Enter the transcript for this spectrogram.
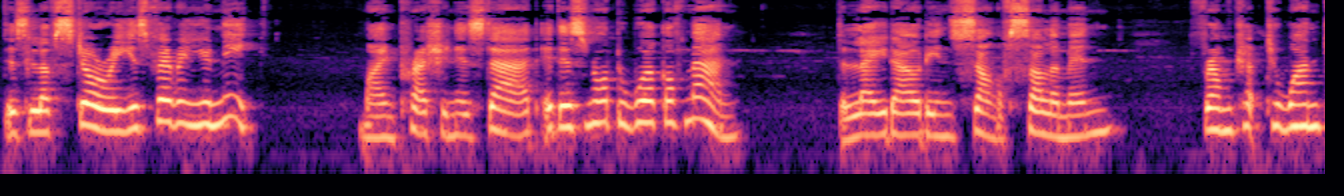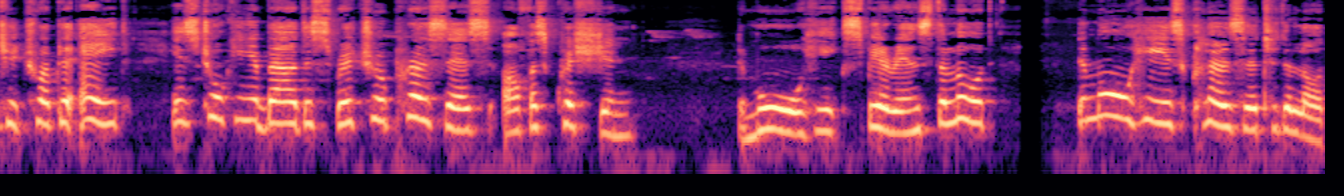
This love story is very unique. My impression is that it is not the work of man. The laid out in Song of Solomon, from chapter 1 to chapter 8, is talking about the spiritual process of a Christian. The more he experiences the Lord, the more he is closer to the Lord.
